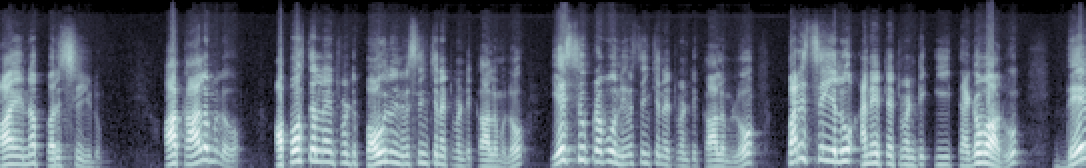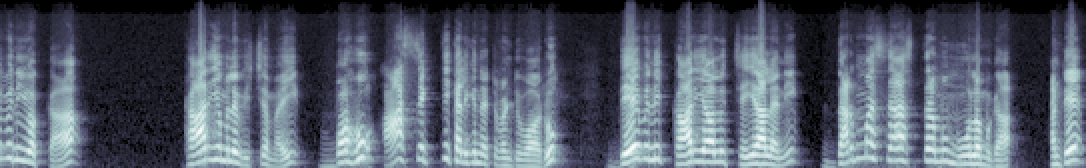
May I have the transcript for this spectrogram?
ఆయన పరిచయుడు. ఆ కాలంలో అపోస్తలైనటువంటి పౌలు నివసించినటువంటి కాలంలో యేసు ప్రభు నివసించినటువంటి కాలంలో పరిశ్రయలు అనేటటువంటి ఈ తెగవారు దేవుని యొక్క కార్యముల విషయమై బహు ఆసక్తి కలిగినటువంటి వారు దేవుని కార్యాలు చేయాలని ధర్మశాస్త్రము మూలముగా అంటే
